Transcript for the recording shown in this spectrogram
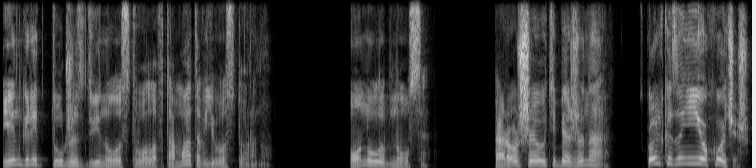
Ингрид тут же сдвинула ствол автомата в его сторону. Он улыбнулся. «Хорошая у тебя жена. Сколько за нее хочешь?»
